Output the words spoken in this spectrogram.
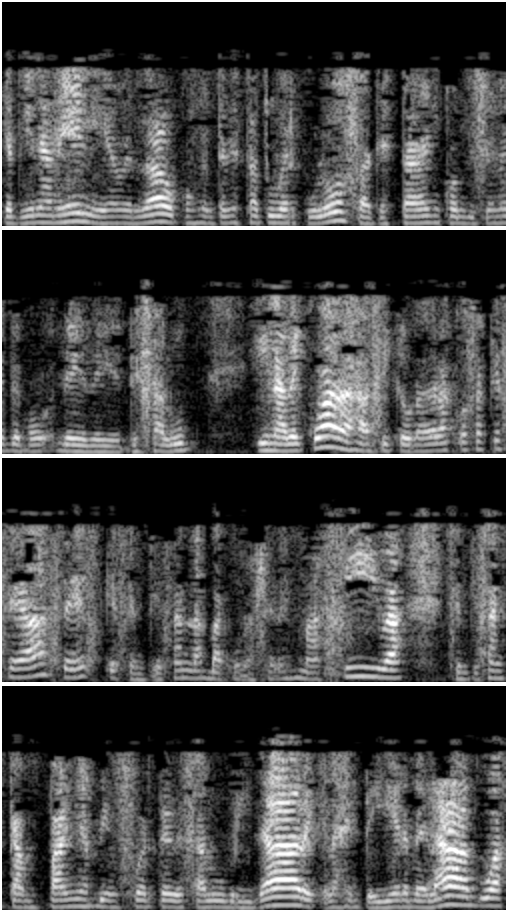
que tiene anemia, ¿verdad? O con gente que está tuberculosa, que está en condiciones de, de, de, salud inadecuadas. Así que una de las cosas que se hace es que se empiezan las vacunaciones masivas, se empiezan campañas bien fuertes de salubridad, de que la gente hierve el agua,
